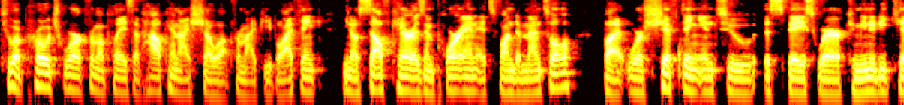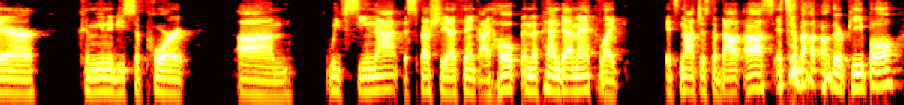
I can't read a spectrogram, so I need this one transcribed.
to approach work from a place of how can i show up for my people? I think you know self-care is important. It's fundamental but we're shifting into the space where community care community support. Um, we've seen that, especially I think, I hope in the pandemic, like it's not just about us, it's about other people.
